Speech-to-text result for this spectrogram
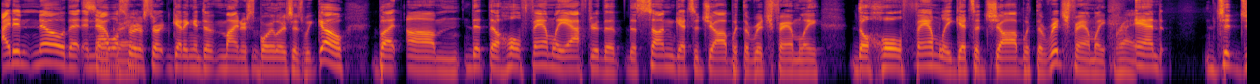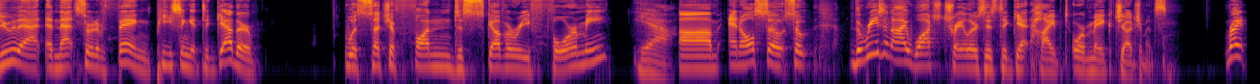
I didn't know that, and So now we'll sort of start getting into minor spoilers as we go. But um, that the whole family after the the son gets a job with the rich family, the whole family gets a job with the rich family, Right. and to do that and that sort of thing, piecing it together was such a fun discovery for me. Yeah. Um, and also, so the reason I watch trailers is to get hyped or make judgments. Right?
